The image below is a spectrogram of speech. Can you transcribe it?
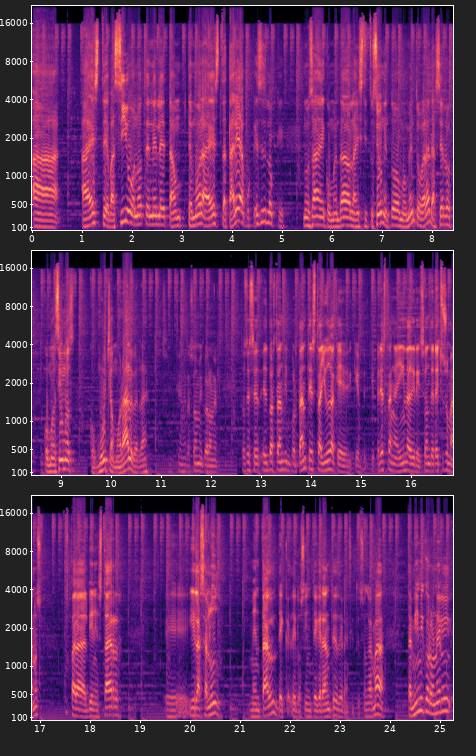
a, a este vacío, no tenerle temor a esta tarea, porque eso es lo que nos ha encomendado la institución en todo momento, ¿verdad? De hacerlo, como decimos, con mucha moral, ¿verdad? tiene razón, mi coronel. Entonces es, bastante importante esta ayuda que, prestan ahí en la Dirección de Derechos Humanos para el bienestar eh, y la salud mental de, los integrantes de la institución armada. También, mi coronel,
